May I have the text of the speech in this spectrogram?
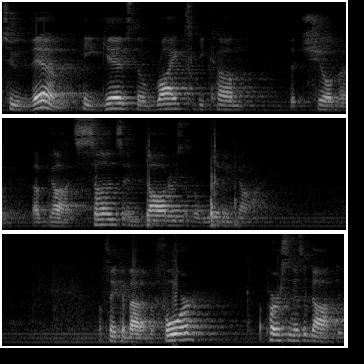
To them he gives the right to become the children of God, sons and daughters of the living God. Well, think about it. Before a person is adopted,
